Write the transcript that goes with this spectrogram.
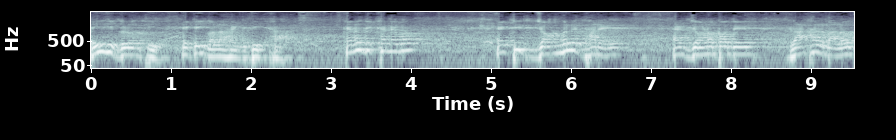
এই যে গ্রন্থি, একেই বলা হয় দীক্ষা। কেন দীক্ষা নেব? একটি জঙ্গলের ধারে এক জনপদে রাখাল বালক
